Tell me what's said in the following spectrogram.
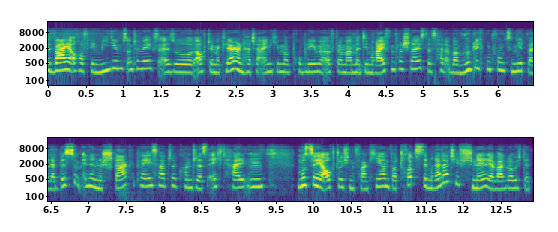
war ja auch auf den Mediums unterwegs. Also auch der McLaren hatte eigentlich immer Probleme öfter mal mit dem Reifenverschleiß. Das hat aber wirklich gut funktioniert, weil er bis zum Ende eine starke Pace hatte, konnte das echt halten. Musste ja auch durch den Verkehr und war trotzdem relativ schnell. Er war, glaube ich, der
